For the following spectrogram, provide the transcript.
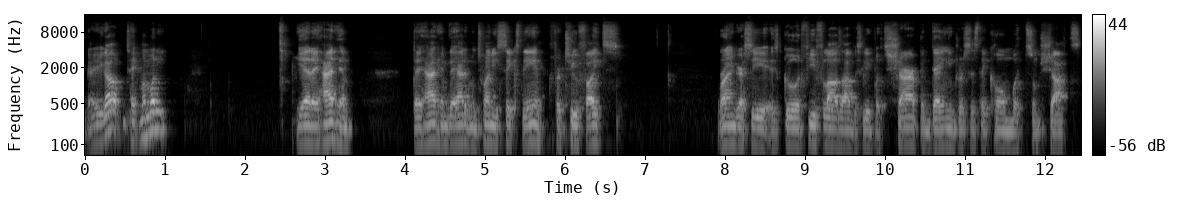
there you go. Take my money. Yeah, they had him. They had him. They had him in 2016 for two fights. Ryan Garcia is good. Few flaws, obviously, but sharp and dangerous as they come with some shots.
